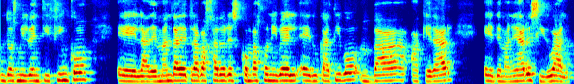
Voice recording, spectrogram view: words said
2025 eh, la demanda de trabajadores con bajo nivel educativo va a quedar de manera residual.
